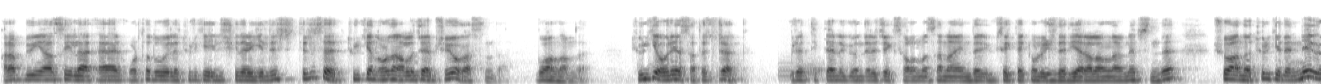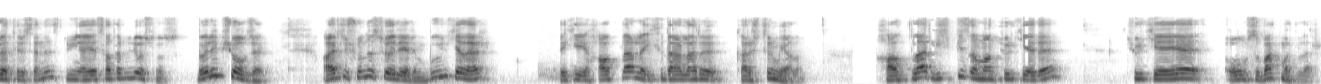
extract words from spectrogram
Arap dünyasıyla eğer Orta Doğu ile Türkiye ilişkileri geliştirirse Türkiye'nin oradan alacağı bir şey yok aslında bu anlamda. Türkiye oraya satacak. ürettiklerini gönderecek. Savunma sanayinde, yüksek teknolojide, diğer alanların hepsinde. Şu anda Türkiye'de ne üretirseniz dünyaya satabiliyorsunuz. Böyle bir şey olacak. Ayrıca şunu da söyleyelim. Bu ülkeler peki halklarla iktidarları karıştırmayalım. Halklar hiçbir zaman Türkiye'de Türkiye'ye olumsuz bakmadılar.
